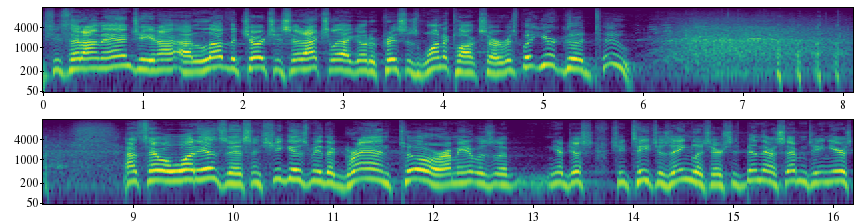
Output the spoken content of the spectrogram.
she said, I'm Angie, and I, I, love the church. She said, Actually, I go to Chris's one o'clock service, but you're good too. I said, Well, what is this? And she gives me the grand tour. I mean, it was a you know, just she teaches English there. She's been there 17 years,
